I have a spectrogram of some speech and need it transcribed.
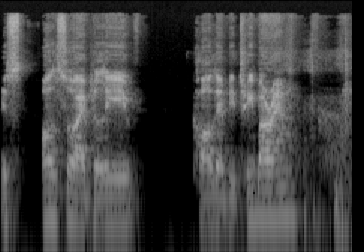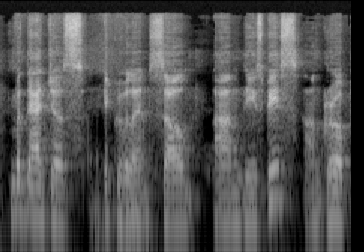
is also I believe called FD3 bar M but that just equivalent. So um, the space uh, group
